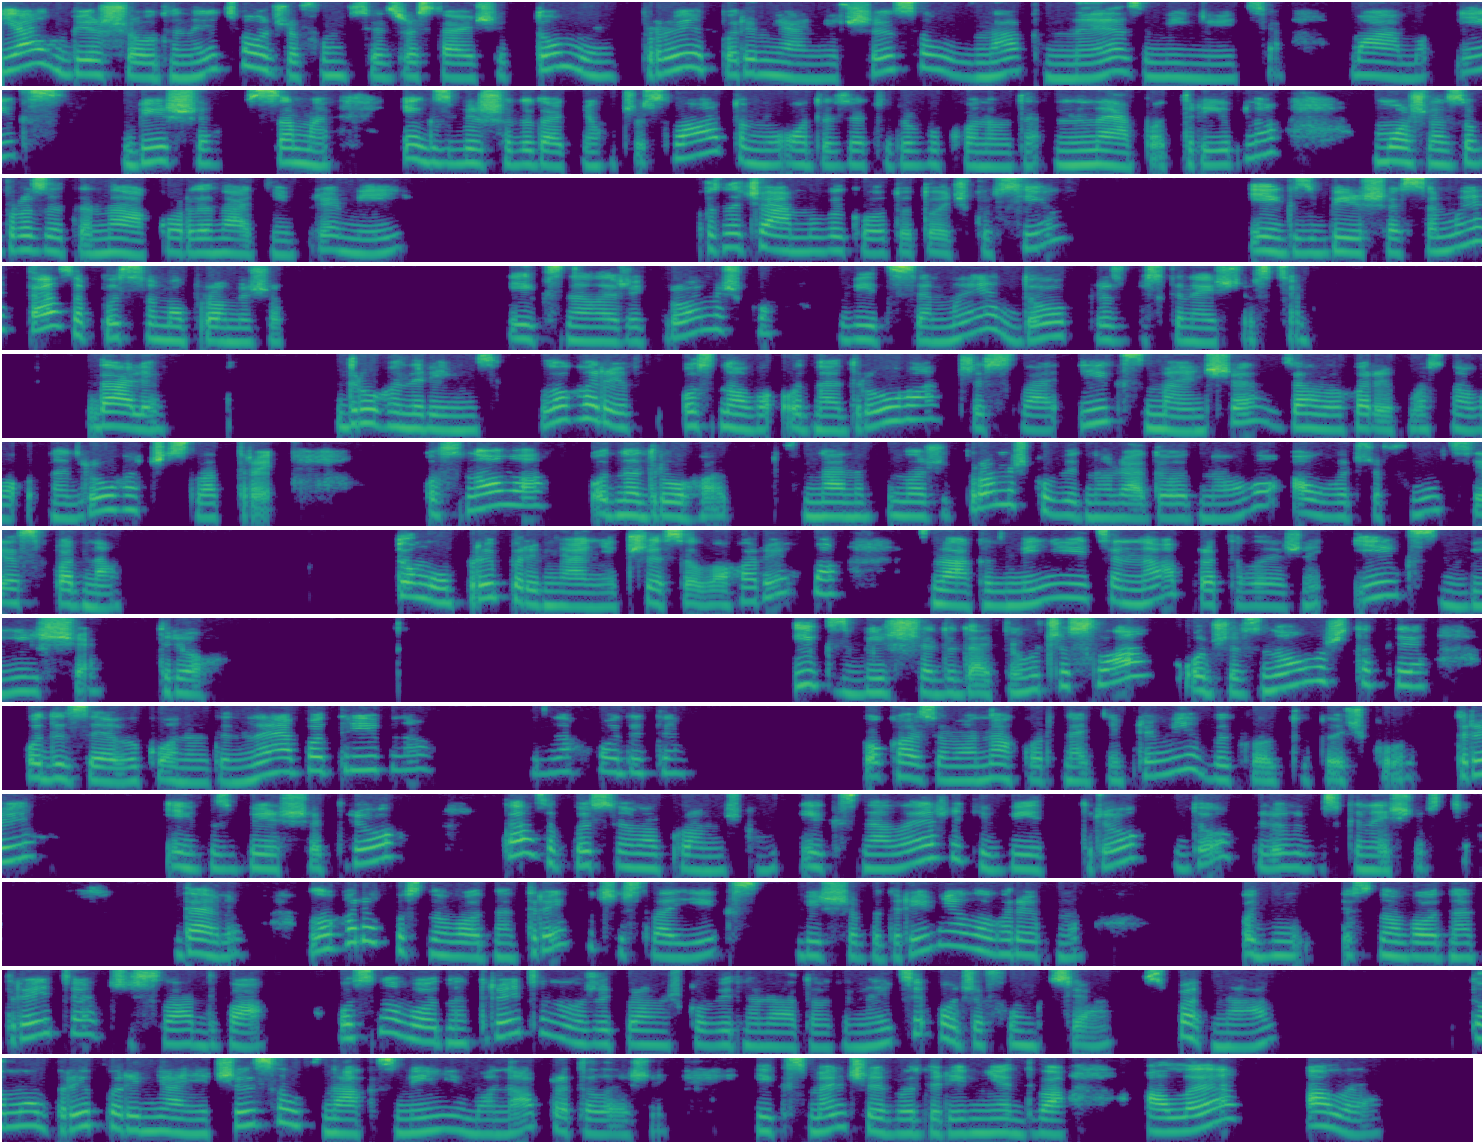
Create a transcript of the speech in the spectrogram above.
5 більше одиниці, отже, функція зростаюча. Тому при порівнянні чисел знак не змінюється. Маємо х більше 7. х більше додатнього числа, тому ОДЗ тут виконувати не потрібно. Можна зобразити на координатній прямій. Позначаємо виколоту точку 7, х більше 7 та записуємо проміжок. х належить проміжку від 7 до плюс безкінечності. Далі, друга нерівність. Логарифм основа 1 друга числа х менше за логарифм основа 1 друга числа 3. Основа 1 друга вона належить проміжку від 0 до 1, а отже функція спадна. Тому при порівнянні чисел логарифма знак змінюється на протилежний х більше 3. Х більше додатнього числа, отже, знову ж таки, ОДЗ виконувати не потрібно знаходити. Показуємо на координатній прямій викладу точку 3, х більше 3, та записуємо проміжком. х належить від 3 до плюс безкінечності. Далі, логарифм основа 1 третя числа х більше або дорівнює логарифму основа 1 третя числа 2. Основа 1 третя належить проміжку від 0 до 1, отже, функція спадна. Тому при порівнянні чисел знак змінюємо на протилежний. х менше дорівнює 2. Але, але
